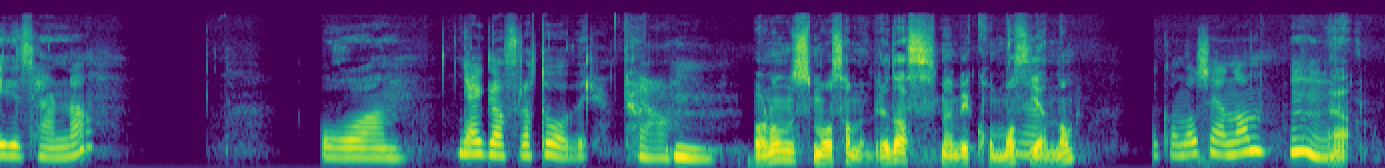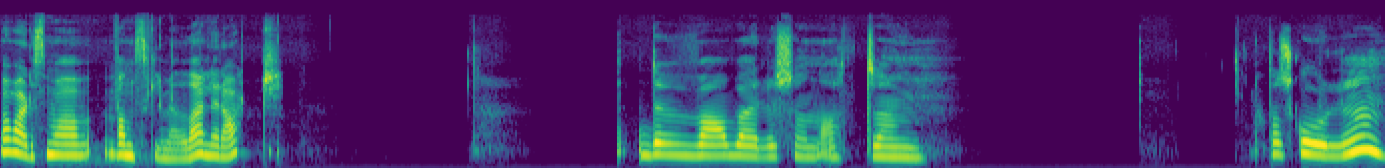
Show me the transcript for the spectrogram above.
irriterende. Og jeg er glad for at det er over. ja. Det var noen små sammenbrudd, ass, men vi kom oss Ja. gjennom. Vi kom oss gjennom. Mm. Ja. Hva var det som var vanskelig med det, da? Eller rart? Det var bare sånn at um, På skolen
